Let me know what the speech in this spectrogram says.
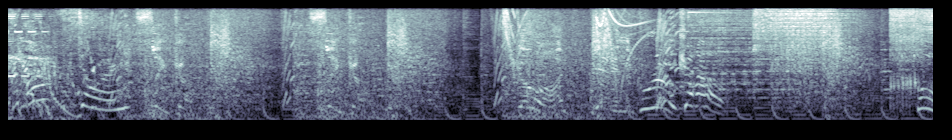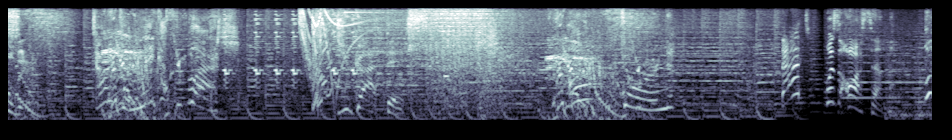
Oh, darn! Sink 'em. Go on. Get in the groove. Go! Hold it. Time to make a splash! You got this! Oh, darn! That was awesome!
